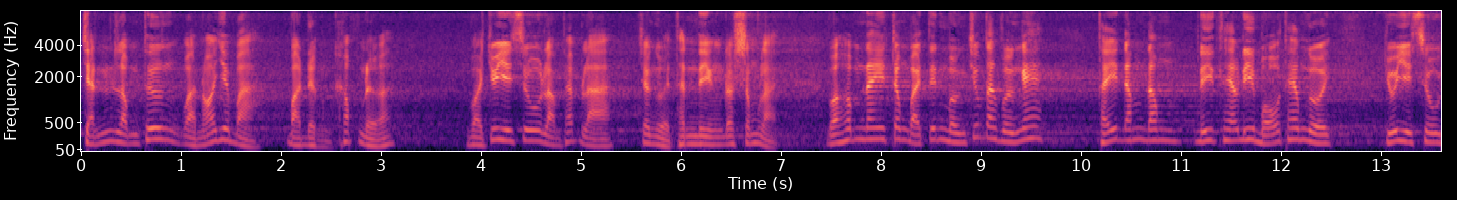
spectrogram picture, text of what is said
chạnh lòng thương và nói với bà bà đừng khóc nữa. Và Chúa Giêsu làm phép lạ cho người thanh niên đó sống lại. Và hôm nay trong bài tin mừng chúng ta vừa nghe, thấy đám đông đi theo, đi bộ theo người, Chúa Giêsu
